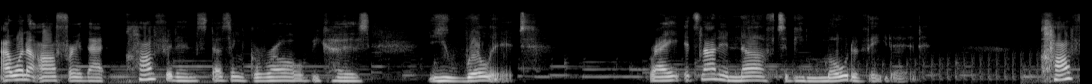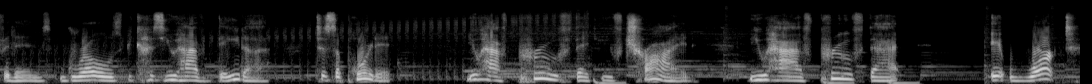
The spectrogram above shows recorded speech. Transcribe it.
I want to offer that confidence doesn't grow because you will it, right? It's not enough to be motivated. Confidence grows because you have data to support it. You have proof that you've tried. You have proof that it worked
